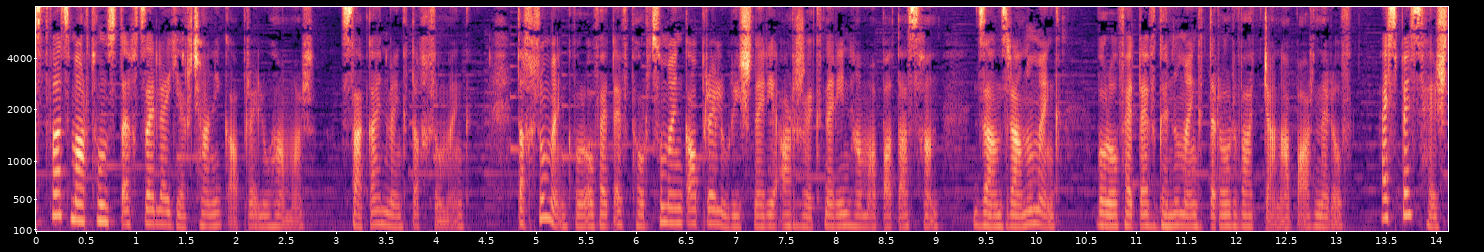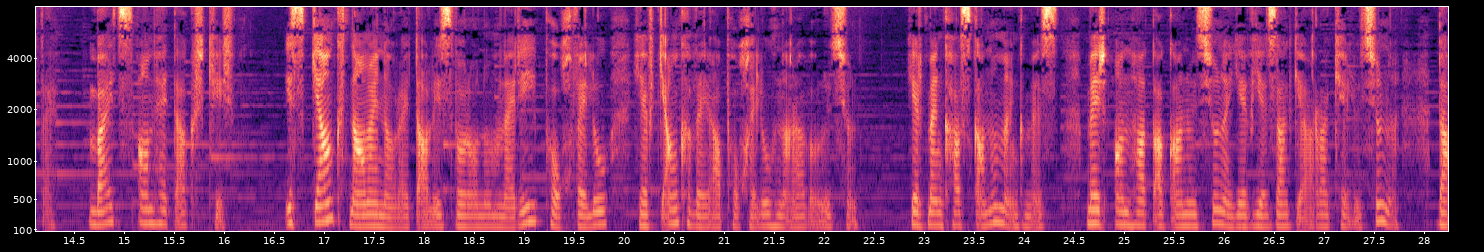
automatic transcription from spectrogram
Աստված մարդուն ստեղծել է երջանիկ ապրելու համար, սակայն մենք տխրում ենք։ Տխրում ենք, որովհետև փորձում ենք ապրել ուրիշների արժեքներին համապատասխան, ձանձրանում ենք, որովհետև գնում ենք տրորված ճանապարներով։ Այսպես հեշտ է, բայց անհետաքրքիր։ Իսկ կյանքն ամեն օր է տալիս որոնումների, փոխվելու եւ կյանքը վերափոխելու հնարավորություն։ Երբ մենք հասկանում ենք մեզ, մեր անհատականությունը եւ եզակի առաքելությունը, դա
